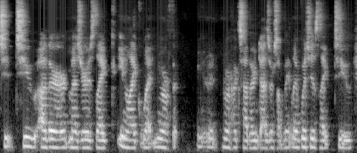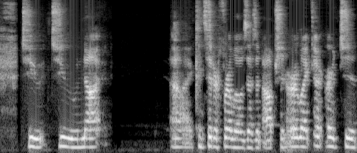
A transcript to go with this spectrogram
to to other measures like you know like what Norfolk you know, Norfolk Southern does or something like which is like to to to not uh, consider furloughs as an option or like or, to,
